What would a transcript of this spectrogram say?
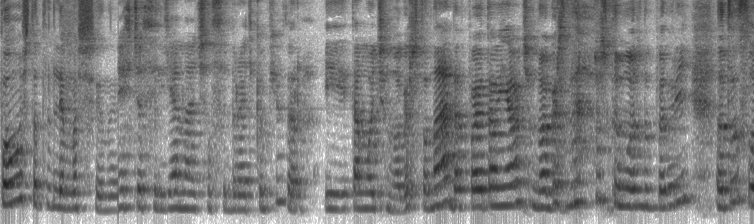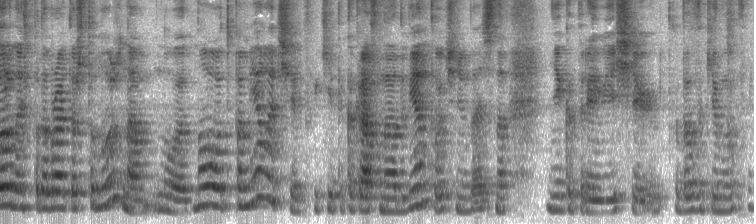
По-моему, что-то для машины. Меня сейчас Илья начал собирать компьютер, и там очень много что надо, поэтому я очень много знаю, что можно подарить. Но тут сложность подобрать то, что нужно. Ну, вот. Но вот по мелочи, какие-то как раз на адвент, очень удачно некоторые вещи туда закинуться.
